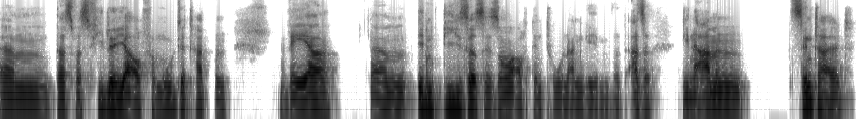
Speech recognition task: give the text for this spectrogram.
ähm, das, was viele ja auch vermutet hatten, wer ähm, in dieser Saison auch den Ton angeben wird. Also die Namen sind halt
